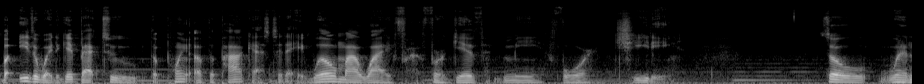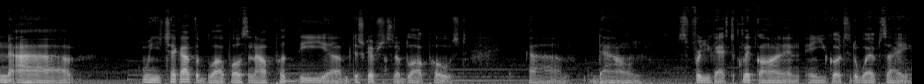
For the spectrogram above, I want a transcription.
But either way, to get back to the point of the podcast today, will my wife forgive me for cheating? So when uh, when you check out the blog post, and I'll put the um, description to the blog post um, down for you guys to click on and, and you go to the website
